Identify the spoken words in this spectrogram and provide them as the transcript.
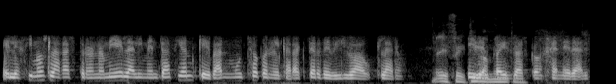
elegimos la gastronomía y la alimentación, que van mucho con el carácter de Bilbao, claro. Y del País Vasco en general.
